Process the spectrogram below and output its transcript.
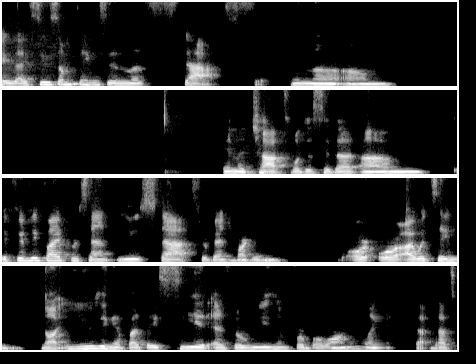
Okay, I see some things in the stats, in the, um, in the chats, we'll just say that, um, if fifty-five percent use stats for benchmarking, or, or I would say not using it, but they see it as the reason for belonging, like that, that's,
